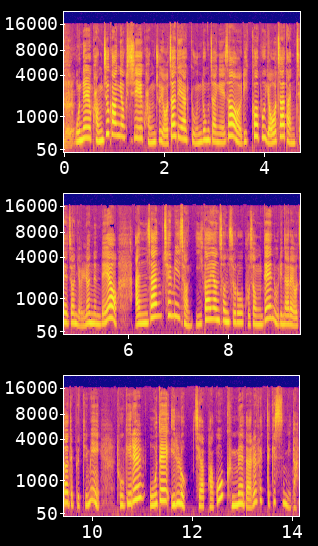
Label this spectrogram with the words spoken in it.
네. 오늘 광주광역시 광주여자대학교 운동장에서 리커브 여자 단체전 열렸는데요. 안산, 최미선, 이가현 선수로 구성된 우리나라 여자 대표팀이 독일을 5대 1로 제압하고 금메달을 획득했습니다.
